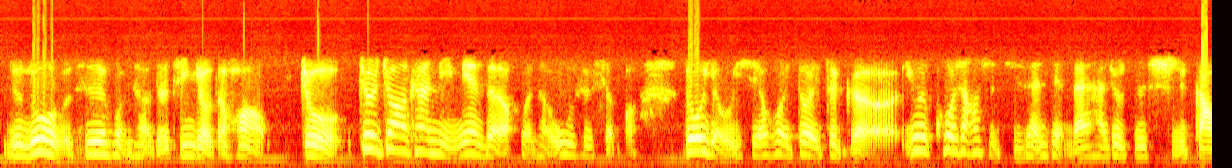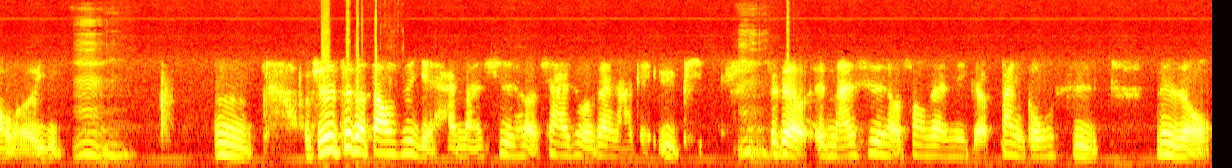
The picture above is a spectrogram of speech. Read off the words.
如果是混合的精油的话，就就就要看里面的混合物是什么。如果有一些会对这个，因为扩香石其实很简单，它就是石膏而已。嗯嗯，我觉得这个倒是也还蛮适合，下一次我再拿给玉萍。嗯，这个也蛮适合放在那个办公室。那种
